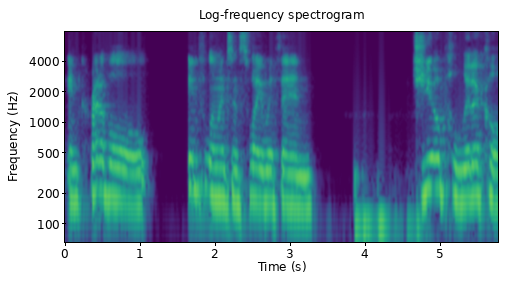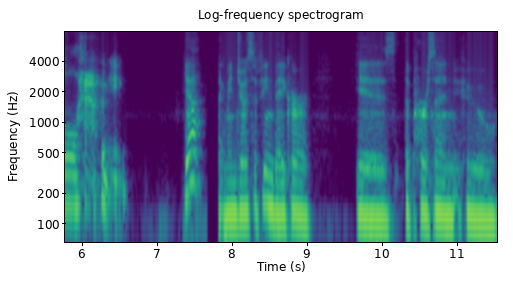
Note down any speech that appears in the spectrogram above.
incredible influence and sway within geopolitical happening. Yeah. I mean, Josephine Baker is the person who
